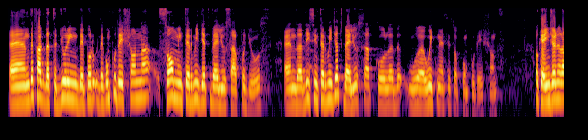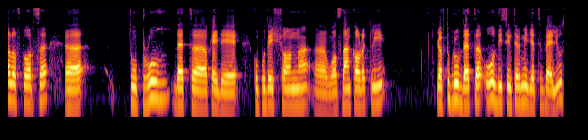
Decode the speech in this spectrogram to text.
and the fact that during the, the computation, some intermediate values are produced, and uh, these intermediate values are called uh, witnesses of computations. Okay, in general, of course, uh, to prove that uh, okay, the computation uh, was done correctly, you have to prove that uh, all these intermediate values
